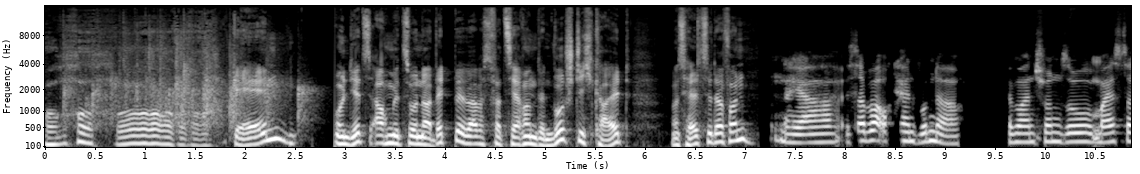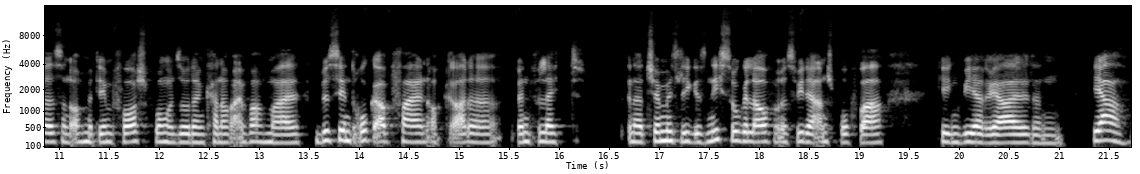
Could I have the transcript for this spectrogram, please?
Gähn. Und jetzt auch mit so einer wettbewerbsverzerrenden Wurstigkeit. Was hältst du davon? Naja, ist aber auch kein Wunder. Wenn man schon so Meister ist und auch mit dem Vorsprung und so, dann kann auch einfach mal ein bisschen Druck abfallen, auch gerade wenn vielleicht in der Champions League es nicht so gelaufen ist, wie der Anspruch war gegen Villarreal, dann ja,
